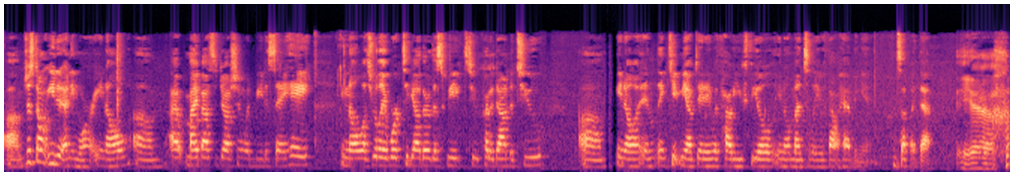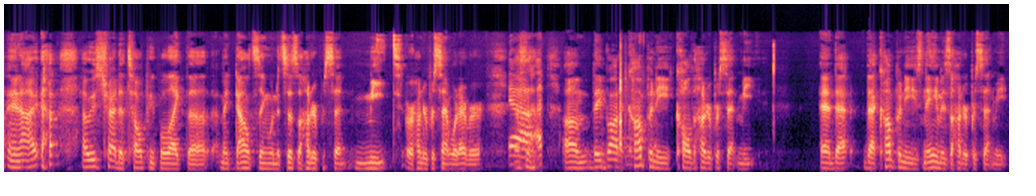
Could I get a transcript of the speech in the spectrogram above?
um, just don't eat it anymore. You know, um, I, my best suggestion would be to say, hey, you know, let's really work together this week to cut it down to two. Um, you know, and, and keep me updated with how you feel, you know, mentally without having it and stuff like that. Yeah, and I I always try to tell people like the McDonald's thing when it says 100% meat or 100% whatever. Yeah, Um, they bought a company called 100% Meat, and that that company's name is 100% Meat.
